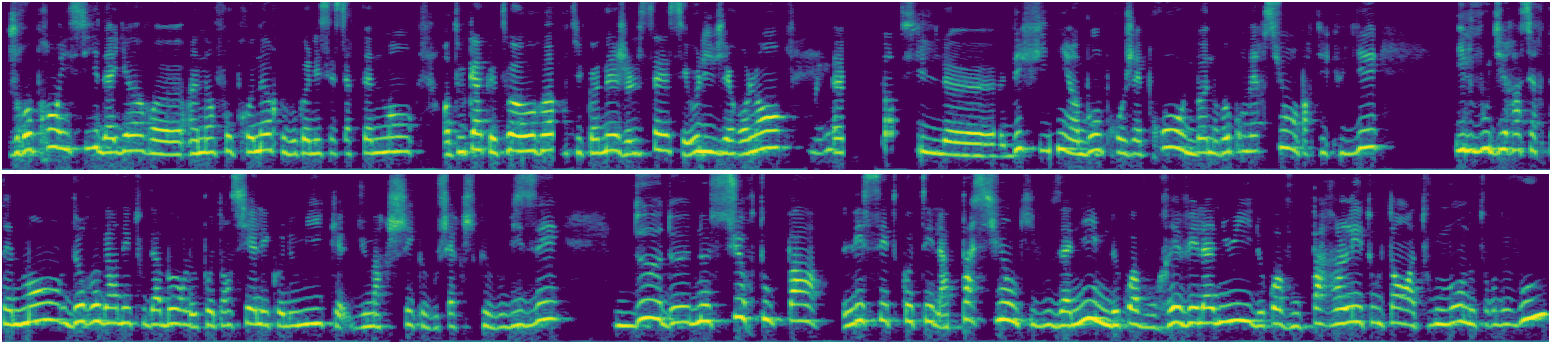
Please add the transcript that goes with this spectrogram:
Je reprends ici d'ailleurs euh, un infopreneur que vous connaissez certainement, en tout cas que toi Aurore, tu connais, je le sais, c'est Olivier Roland. Oui quand il euh, définit un bon projet pro, une bonne reconversion en particulier, il vous dira certainement de regarder tout d'abord le potentiel économique du marché que vous cherchez, que vous visez, de, ne surtout pas laisser de côté la passion qui vous anime, de quoi vous rêvez la nuit, de quoi vous parlez tout le temps à tout le monde autour de vous,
